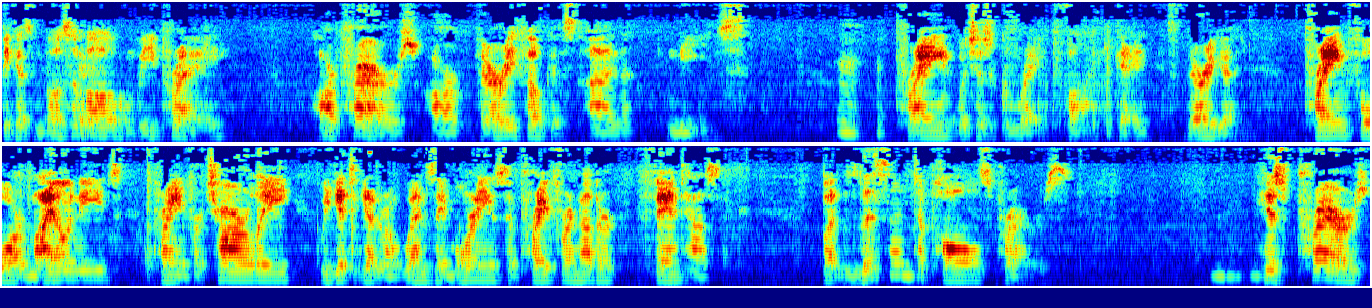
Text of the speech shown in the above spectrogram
Because most of all, when we pray, our prayers are very focused on needs. Mm-hmm. Praying, which is great, fine, okay? It's very good. Praying for my own needs, praying for Charlie. We get together on Wednesday mornings to pray for another. Fantastic. But listen to Paul's prayers. His prayers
